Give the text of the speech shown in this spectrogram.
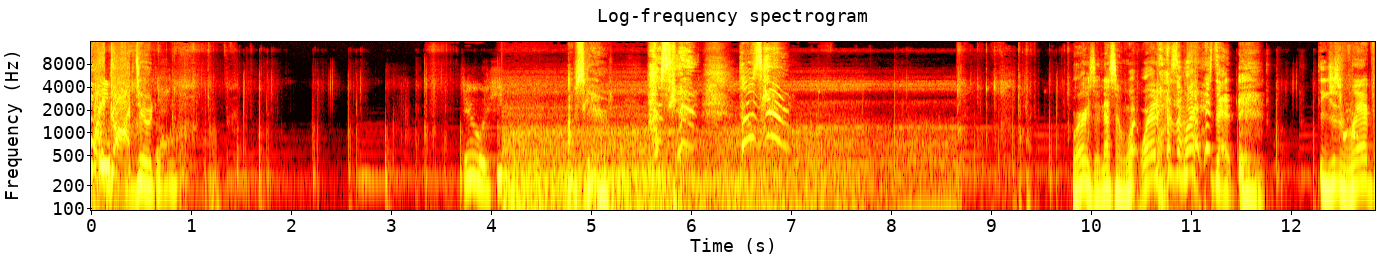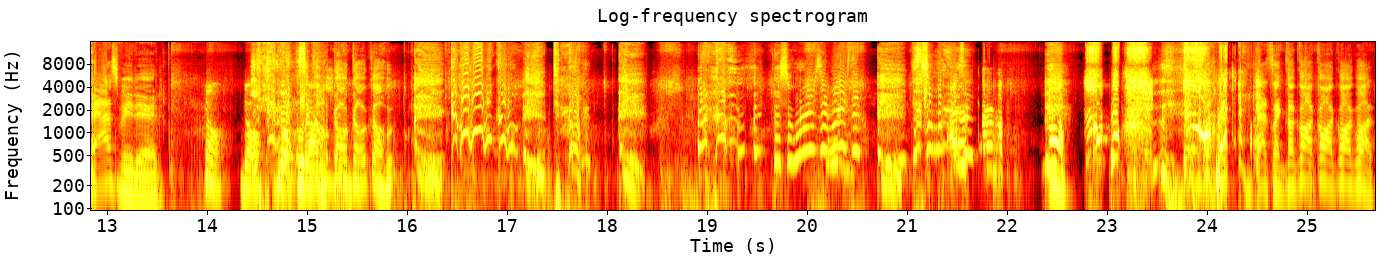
my god, dude. Dude, he. I'm scared. I'm scared. I'm scared. Where is it? Nessa, where, where, Nessa, where is it? You just ran past me, dude. No, no, no, go down. go, the go, go, go. Go, go, Dude. Nessa, where is it? Where is it? Nessa, where is it? I don't know. No, That's like, go, on, go on, go on, go on.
